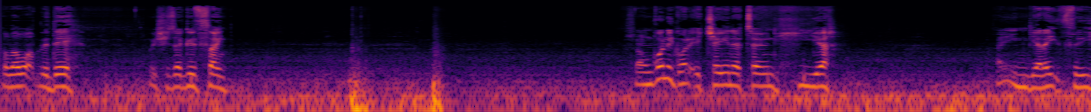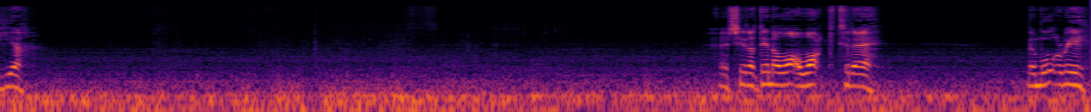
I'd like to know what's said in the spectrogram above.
for the work of the day, which is a good thing. So I'm going to go into Chinatown here. I can get right through here. I see they're doing a lot of work to the, the motorway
